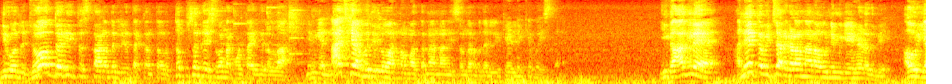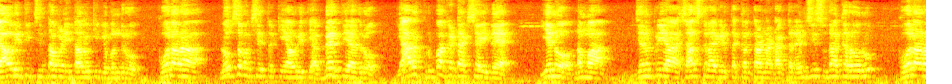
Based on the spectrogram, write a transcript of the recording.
ನೀವು ಒಂದು ಜವಾಬ್ದಾರಿಯುತ ಸ್ಥಾನದಲ್ಲಿ ಇರತಕ್ಕಂಥವ್ರು ತಪ್ಪು ಸಂದೇಶವನ್ನ ಕೊಡ್ತಾ ಇದ್ದೀರಲ್ಲ, ನಿಮಗೆ ನಾಚಿಕೆ ಆಗೋದಿಲ್ವಾ ಅನ್ನೋ ಮಾತನ್ನ ನಾನು ಈ ಸಂದರ್ಭದಲ್ಲಿ ಕೇಳಲಿಕ್ಕೆ ಬಯಸ್ತೇನೆ. ಈಗಾಗಲೇ ಅನೇಕ ವಿಚಾರಗಳನ್ನ ನಾವು ನಿಮಗೆ ಹೇಳಿದ್ವಿ. ಅವ್ರು ಯಾವ ರೀತಿ ಚಿಂತಾಮಣಿ ತಾಲೂಕಿಗೆ ಬಂದರು, ಕೋಲಾರ ಲೋಕಸಭಾ ಕ್ಷೇತ್ರಕ್ಕೆ ಯಾವ ರೀತಿ ಅಭ್ಯರ್ಥಿ ಆದ್ರು, ಯಾರ ಕೃಪಾ ಕಟಾಕ್ಷ ಇದೆ, ಏನು ನಮ್ಮ ಜನಪ್ರಿಯ ಶಾಸಕರಾಗಿರ್ತಕ್ಕಂಥ ಡಾಕ್ಟರ್ ಎಂ ಸಿ ಸುಧಾಕರ್ ಅವರು, ಕೋಲಾರ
